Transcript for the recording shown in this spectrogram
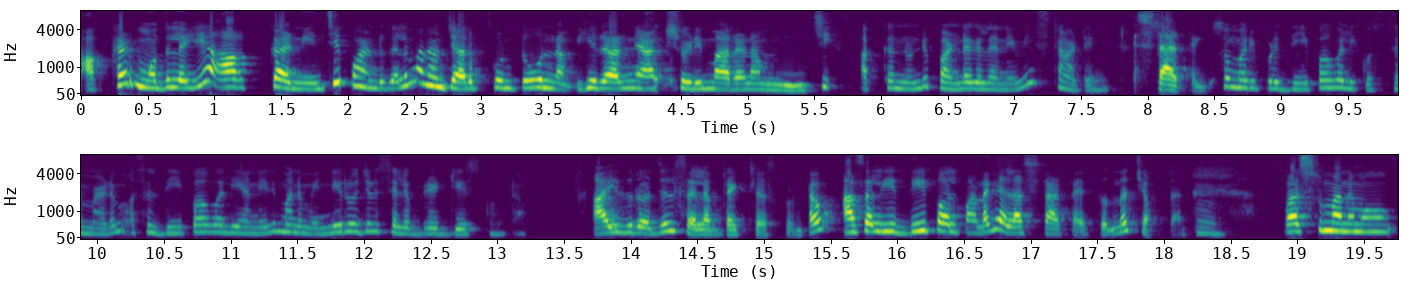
అక్కడ మొదలయ్యి అక్కడి నుంచి పండుగలు మనం జరుపుకుంటూ ఉన్నాం. హిరణ్యాక్షుడి మరణం నుంచి. అక్కడ నుండి పండగలు అనేవి స్టార్ట్ అయినాయి. స్టార్ట్ అయ్యి సో మరి ఇప్పుడు దీపావళికి వస్తే మేడం అసలు దీపావళి అనేది మనం ఎన్ని రోజులు సెలబ్రేట్ చేసుకుంటాం? ఐదు రోజులు సెలబ్రేట్ చేసుకుంటాం. అసలు ఈ దీపావళి పండుగ ఎలా స్టార్ట్ అవుతుందో చెప్తాను. ఫస్ట్ మనము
